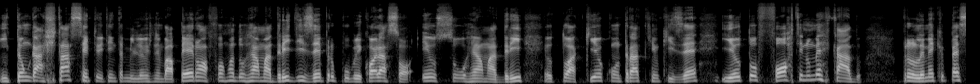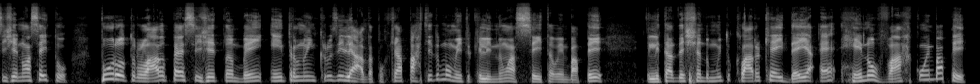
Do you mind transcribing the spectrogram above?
então gastar 180 milhões no Mbappé era uma forma do Real Madrid dizer para o público, olha só, eu sou o Real Madrid, eu tô aqui, eu contrato quem eu quiser e eu tô forte no mercado. O problema é que o PSG não aceitou. Por outro lado, o PSG também entra no encruzilhada, porque a partir do momento que ele não aceita o Mbappé, ele está deixando muito claro que a ideia é renovar com o Mbappé.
